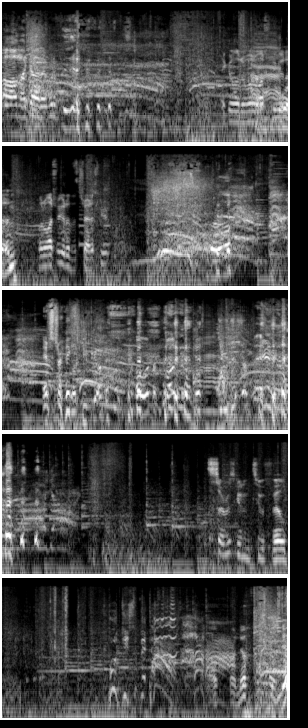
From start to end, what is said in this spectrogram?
Oh my god, I would have. hey, go wanna watch me go to, wanna watch me go to the stratosphere? Airstrike? Oh, what the fuck? Server's getting too filled. Put this be- Oh no. Oh no.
